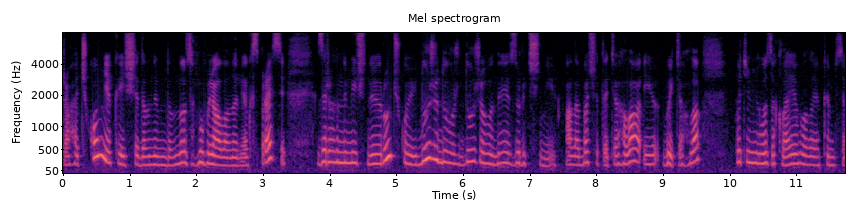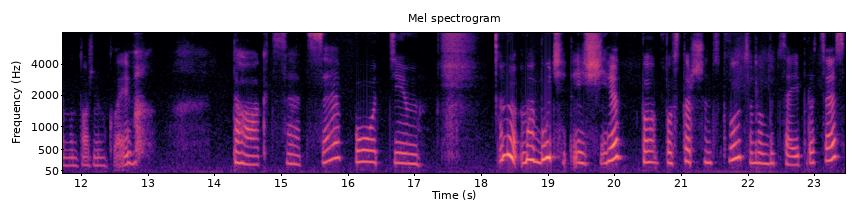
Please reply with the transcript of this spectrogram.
гачком, який ще давним-давно замовляла на Аліекспресі, з ергономічною ручкою, і дуже-дуже дуже вони зручні. Але, бачите, тягла і витягла, потім його заклеювала якимось монтажним клеєм. Так, це це потім. Ну, мабуть, іще по, по старшинству, це, мабуть, цей процес.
